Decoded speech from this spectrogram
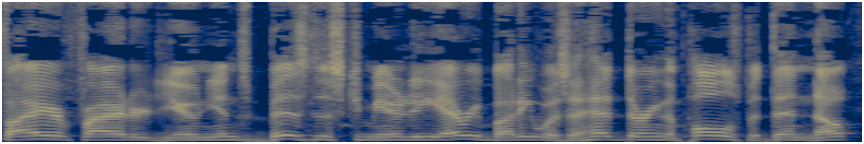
firefighter unions, business community. Everybody was ahead during the polls, but then nope.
